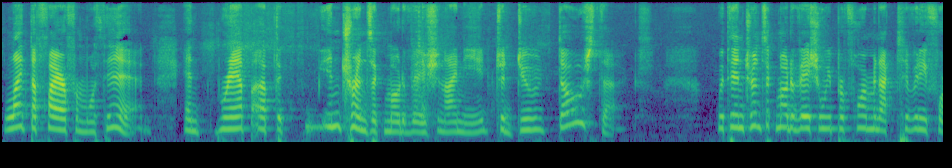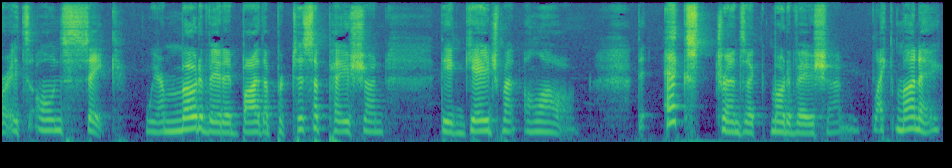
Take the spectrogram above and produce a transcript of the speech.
light the fire from within and ramp up the intrinsic motivation I need to do those things. With intrinsic motivation, we perform an activity for its own sake. We are motivated by the participation, the engagement alone. The extrinsic motivation, like money,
